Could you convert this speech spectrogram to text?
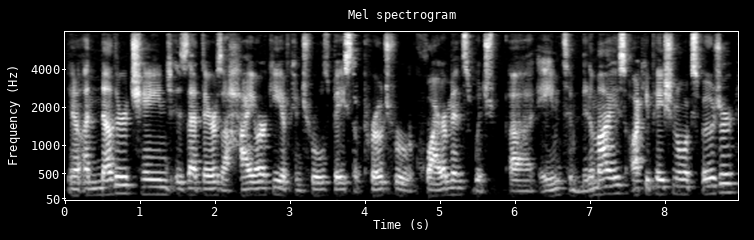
You know, another change is that there's a hierarchy of controls-based approach for requirements which uh, aim to minimize occupational exposure.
